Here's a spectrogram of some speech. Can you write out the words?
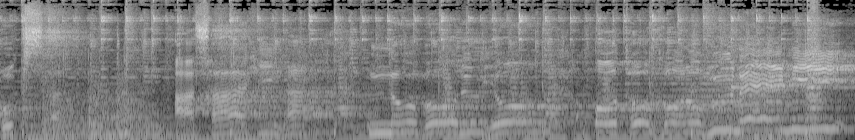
ボクサー。朝日が昇るよ男の胸に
